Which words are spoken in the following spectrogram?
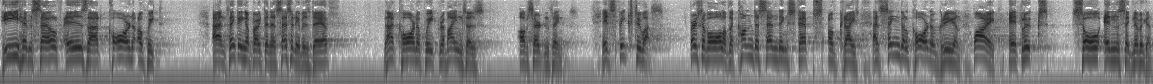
He Himself is that corn of wheat. And thinking about the necessity of His death, That corn of wheat reminds us of certain things. It speaks to us, first of all, of the condescending steps of Christ, a single corn of grain. Why? It looks so insignificant.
